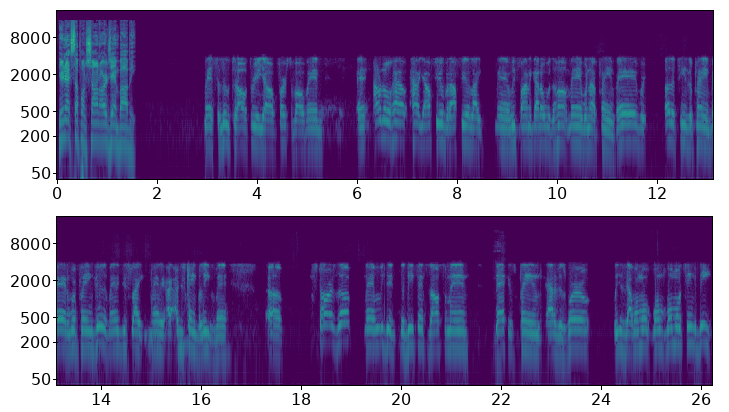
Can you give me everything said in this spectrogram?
you're next up on Shan, RJ, and Bobby. man, salute to all three of y'all. First of all, man, and I don't know how how y'all feel, but I feel like man, we finally got over the hump. Man, we're not playing bad. We're other teams are playing bad, and we're playing good. Man, it's just like man, I, I just can't believe it, man. Uh, stars up, man. We did the defense is awesome, man. Dak is playing out of this world. We just got one more one one more team to beat,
